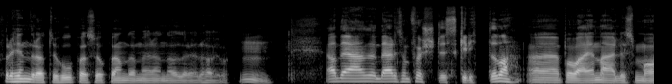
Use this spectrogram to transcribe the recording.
forhindre at det hoper seg opp enda mer enn det allerede har gjort. Mm. Ja, det er, det er liksom første skrittet da, eh, på veien, er liksom å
